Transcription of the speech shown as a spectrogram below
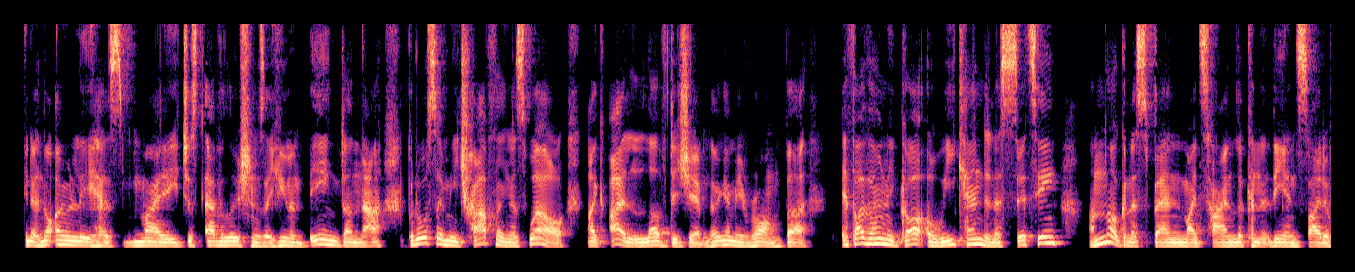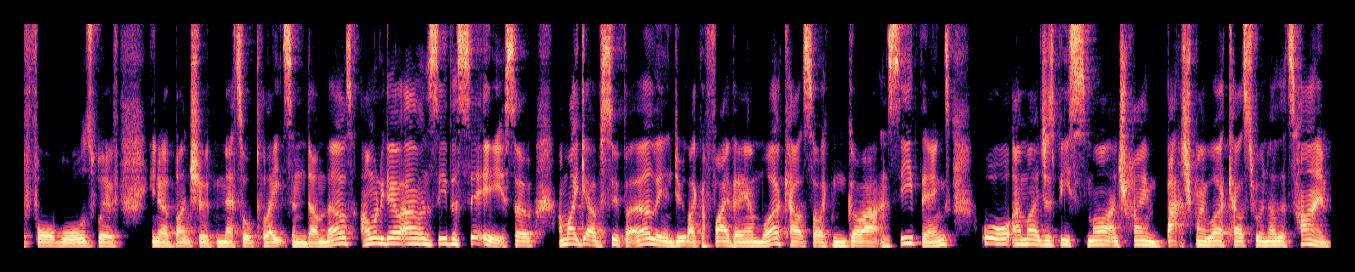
you know, not only has my just evolution as a human being done that, but also me traveling as well. Like I love the gym, don't get me wrong, but if I've only got a weekend in a city, I'm not going to spend my time looking at the inside of four walls with, you know, a bunch of metal plates and dumbbells. I want to go out and see the city. So I might get up super early and do like a 5 a.m. workout so I can go out and see things. Or I might just be smart and try and batch my workouts to another time.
